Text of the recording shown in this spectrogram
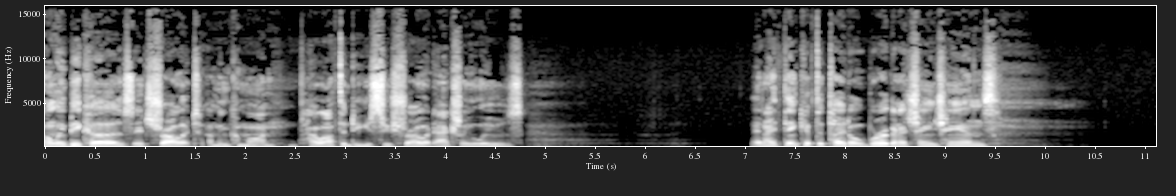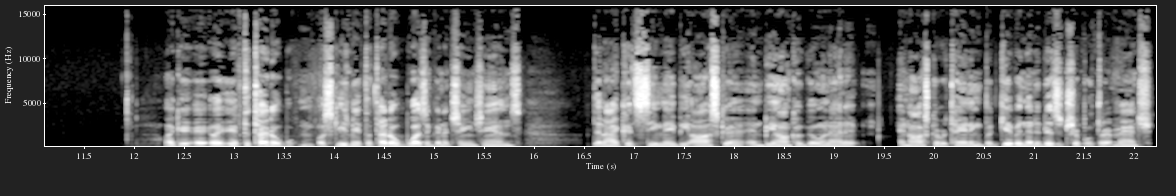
Only because it's Charlotte. I mean, come on. How often do you see Charlotte actually lose? And I think if the title were going to change hands, like if the title, excuse me, if the title wasn't going to change hands, then I could see maybe Asuka and Bianca going at it and Asuka retaining. But given that it is a triple threat match,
